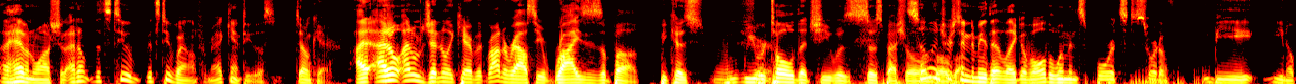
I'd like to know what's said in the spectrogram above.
I haven't watched it. I don't. It's too. It's too violent for me. I can't do this. Don't care. I, I don't. I don't generally care. But Ronda Rousey rises above because we were told that she was so special. so and blah, blah, interesting to me that like of all the women's sports to sort of be you know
